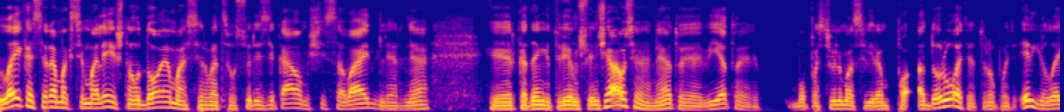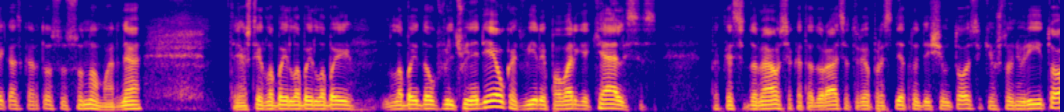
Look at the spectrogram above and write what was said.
laikas yra maksimaliai išnaudojamas ir vat, surizikavom šį savaitgalį, ar ne? Ir kadangi turėjom švenčiausią, ne, toje vietoje, buvo pasiūlymas vyram paadoruoti truputį, irgi laikas kartu su sunum, ar ne? Tai aš tai labai labai labai labai daug vilčių nedėjau, kad vyrai pavargę kelsis. Bet kas įdomiausia, kad adoracija turėjo prasidėti nuo 10 iki 8 ryto,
